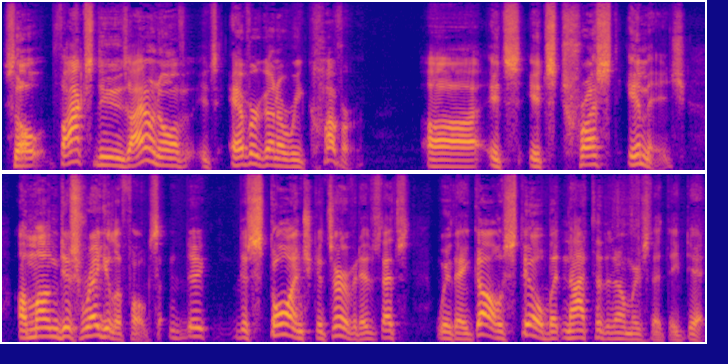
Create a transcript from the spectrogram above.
So Fox News, I don't know if it's ever going to recover uh, its its trust image among just regular folks. The, the staunch conservatives, that's where they go still, but not to the numbers that they did.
